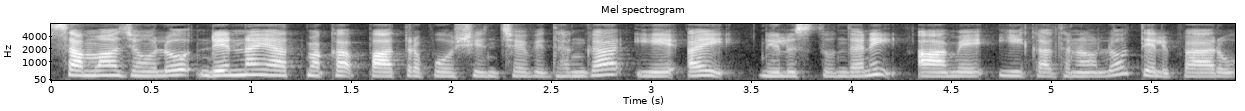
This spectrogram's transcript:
సమాజంలో నిర్ణయాత్మక పాత్ర పోషించే విధంగా ఏఐ నిలుస్తుందని ఆమె ఈ కథనంలో తెలిపారు.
